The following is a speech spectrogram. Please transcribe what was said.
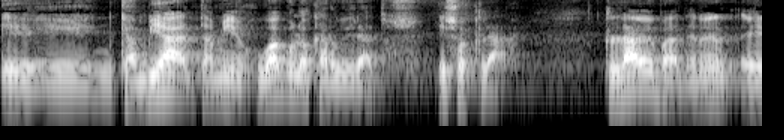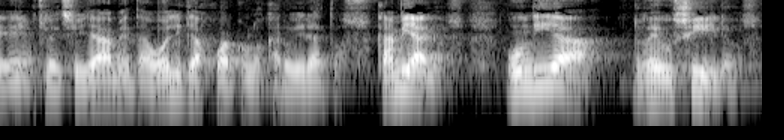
eh, cambiar también, jugar con los carbohidratos. Eso es clave. Clave para tener eh, flexibilidad metabólica, jugar con los carbohidratos. Cambialos. Un día, reducilos.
